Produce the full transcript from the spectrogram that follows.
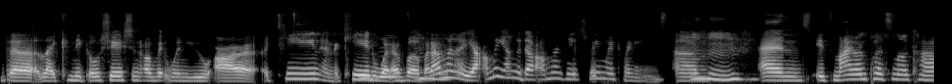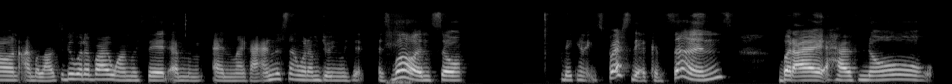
the like negotiation of it when you are a teen and a kid, Mhm, whatever. But I'm in a yeah, I'm a young adult. I'm like literally in my twenties. Um, Mhm. and it's my own personal account. I'm allowed to do whatever I want with it, and and like I understand what I'm doing with it as well. And so they can express their concerns, but I have no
